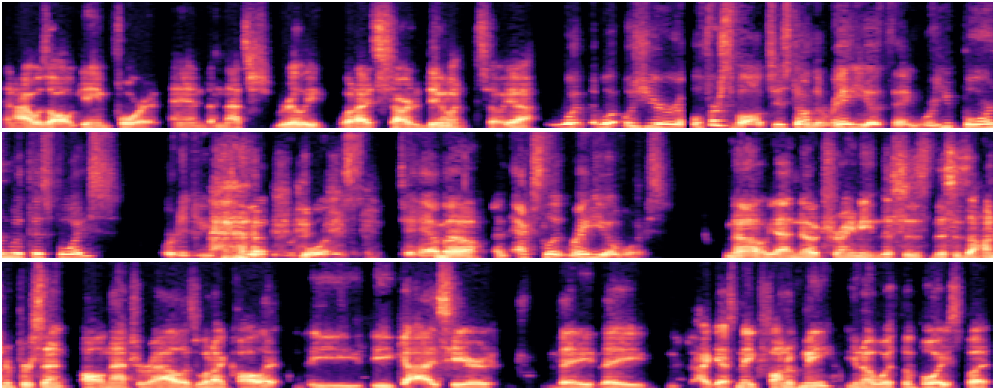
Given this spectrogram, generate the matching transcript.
And I was all game for it. And and that's really what I started doing. So yeah. What what was your well first of all just on the radio thing were you born with this voice? Or did you voice to have no. a, an excellent radio voice no, yeah, no training. This is this is 100% all natural is what I call it. The the guys here they they I guess make fun of me, you know, with the voice, but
